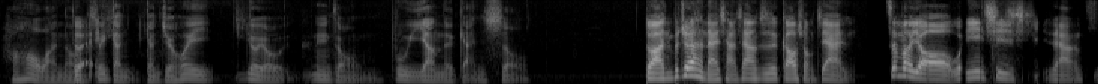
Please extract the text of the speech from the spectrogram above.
好好玩哦，对所以感感觉会又有那种不一样的感受。对啊，你不觉得很难想象，就是高雄竟然这么有文艺气息这样子？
